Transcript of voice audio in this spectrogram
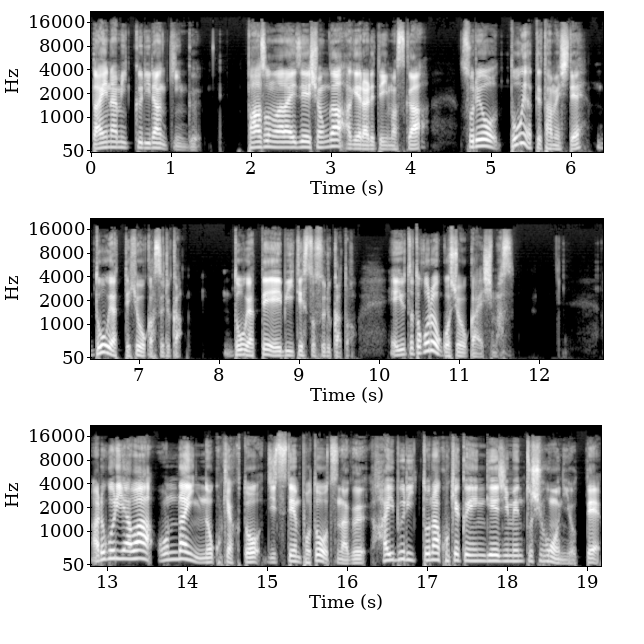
Dynamic Re-Ranking、パーソナライゼーションが挙げられていますが、それをどうやって試して、どうやって評価するか、どうやって AB テストするかといったところをご紹介します。 Algolia はオンラインの顧客と実店舗とをつなぐハイブリッドな顧客エンゲージメント手法によって、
